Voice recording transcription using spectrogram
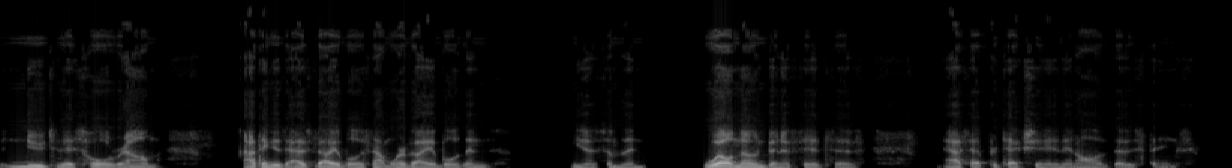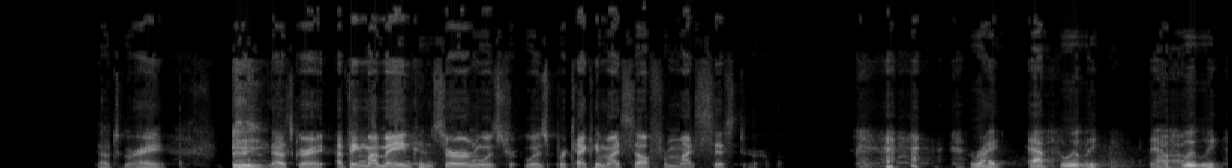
new to this whole realm, I think is as valuable, if not more valuable, than you know some of the well-known benefits of asset protection and all of those things. That's great. That's great. I think my main concern was was protecting myself from my sister. right. Absolutely. Uh, Absolutely. Uh,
